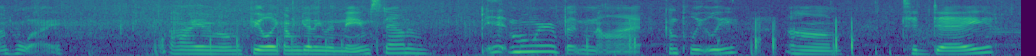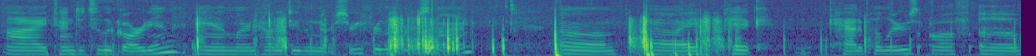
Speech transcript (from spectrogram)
On Hawaii. I um, feel like I'm getting the names down a bit more, but not completely. Um, today I tended to the garden and learned how to do the nursery for the first time. Um, I pick caterpillars off of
